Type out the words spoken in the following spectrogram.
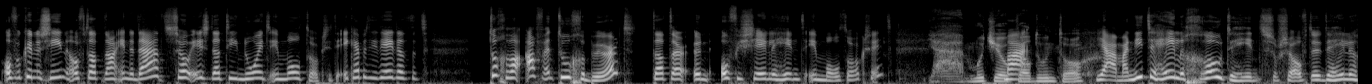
of we kunnen zien of dat nou inderdaad zo is dat die nooit in Moltalk zitten. Ik heb het idee dat het toch wel af en toe gebeurt dat er een officiële hint in Moltalk zit. Ja, moet je ook Maar- wel doen, toch? Ja, maar niet de hele grote hints of zo, of de, de hele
